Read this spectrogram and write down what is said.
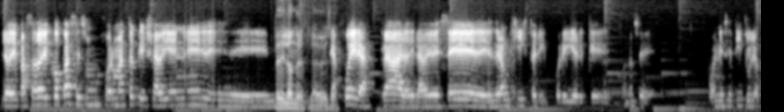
Lo de Pasado de Copas es un formato que ya viene desde, Desde Londres, la BBC. de afuera, claro, de la BBC, de Drone History, por ahí el que conoce con ese título.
